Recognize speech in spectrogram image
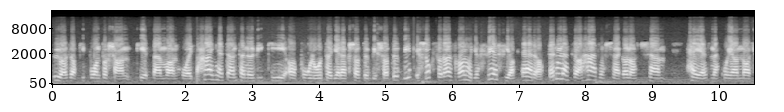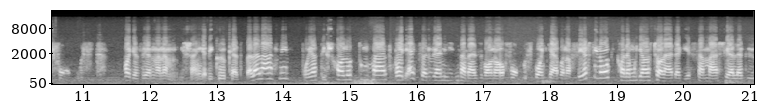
ő az, aki pontosan képben van, hogy hány hetente növi ki a pólót a gyerek, stb. stb. És sokszor az van, hogy a férfiak erre a területre a házasság alatt sem helyeznek olyan nagy fókuszt vagy azért mert nem is engedik őket belelátni, olyat is hallottunk már, vagy egyszerűen így nem ez van a fókuszpontjában a férfinok, hanem ugye a család egészen más jellegű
